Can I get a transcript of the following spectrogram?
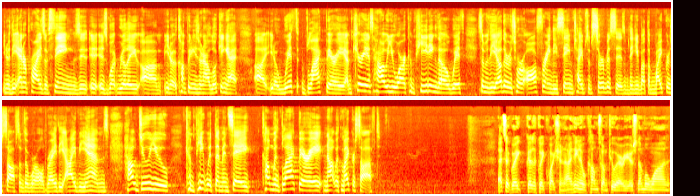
you know the enterprise of things is, is what really um, you know companies are now looking at. Uh, you know, with BlackBerry, I'm curious how you are competing though with some of the others who are offering these same types of services. I'm thinking about the Microsofts of the world, right? The IBMs. How do you compete with them and say? Come with BlackBerry, not with Microsoft? That's a great, that's a great question. I think it will come from two areas. Number one,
